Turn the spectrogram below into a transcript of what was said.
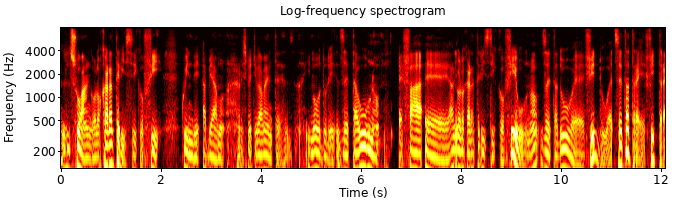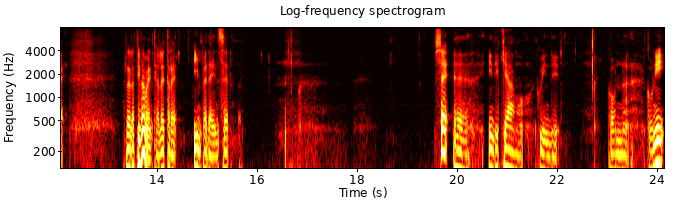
il suo angolo caratteristico φ. Quindi abbiamo rispettivamente i moduli Z1 e, fa, eh, angolo caratteristico φ1, Z2 φ2, Z3 φ3 relativamente alle tre impedenze. Se eh, indichiamo quindi con, con, I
